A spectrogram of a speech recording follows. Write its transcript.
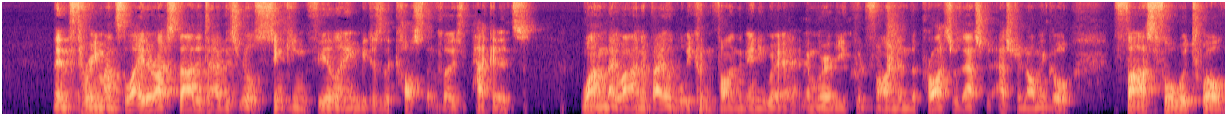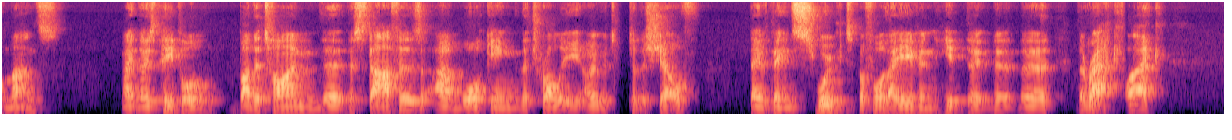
Then three months later, I started to have this real sinking feeling because the cost of those packets, one, they were unavailable. You couldn't find them anywhere. And wherever you could find them, the price was ast- astronomical. Fast forward 12 months, mate, those people, by the time the, the staffers are walking the trolley over to the shelf, they've been swooped before they even hit the, the, the, the rack. Like,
